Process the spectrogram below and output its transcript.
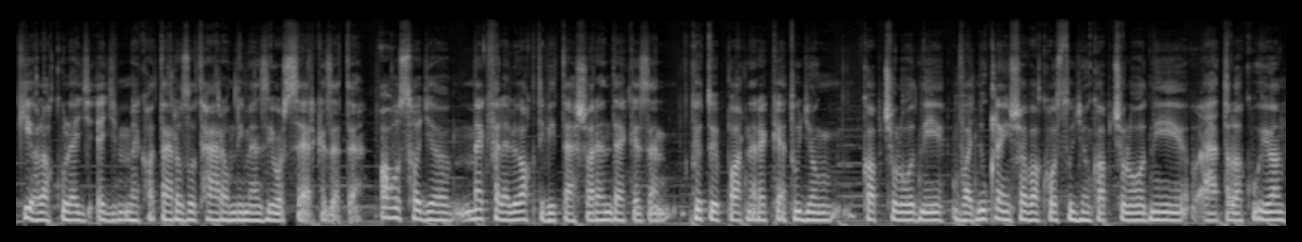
kialakul egy, egy meghatározott háromdimenziós szerkezete. Ahhoz, hogy megfelelő aktivitással rendelkezzen, kötőpartnerekkel tudjon kapcsolódni, vagy nukleinsavakhoz tudjon kapcsolódni, átalakuljon.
